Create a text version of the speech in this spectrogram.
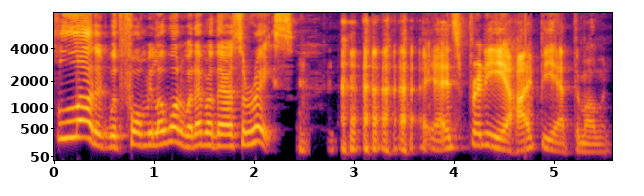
flooded with Formula One whenever there's a race. yeah, it's pretty hypey at the moment.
